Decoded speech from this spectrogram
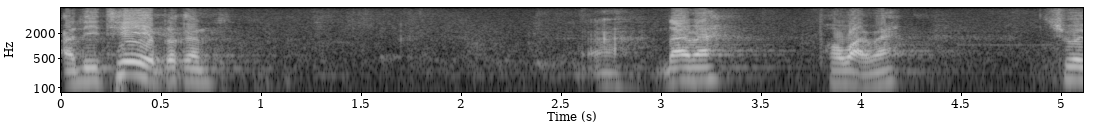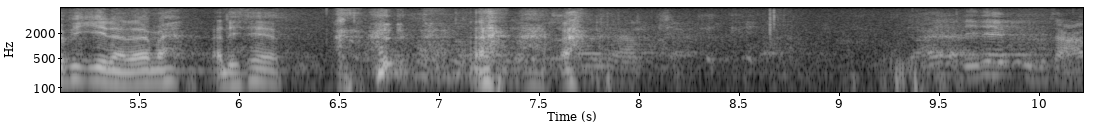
อดิเทพแล้วกันอ่าได้ไหมพอไหวไหม ช่วยพี่กินหน่อยได้ไหมอดิเทพเดี๋ยวให้อดิเทพกลุ่มสาม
